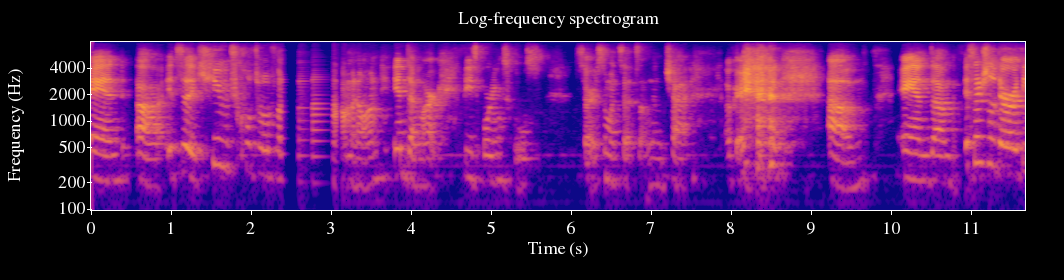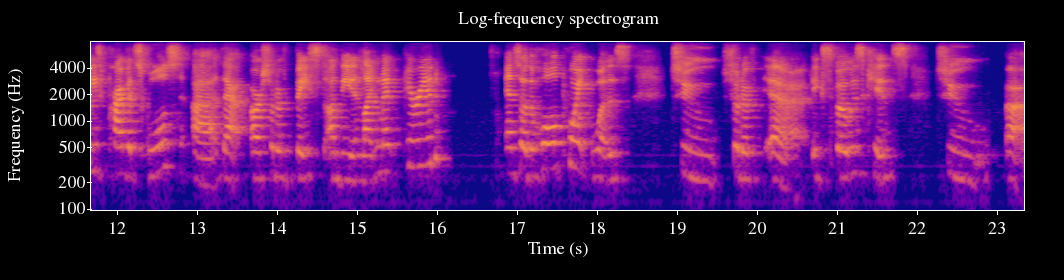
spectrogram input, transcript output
And uh, it's a huge cultural phenomenon in Denmark, these boarding schools. Sorry, someone said something in the chat. Okay. um, and um, essentially, there are these private schools uh, that are sort of based on the Enlightenment period. And so the whole point was to sort of uh, expose kids to uh,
